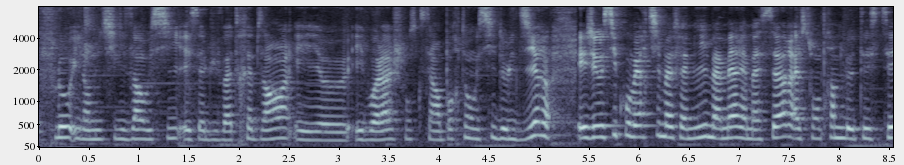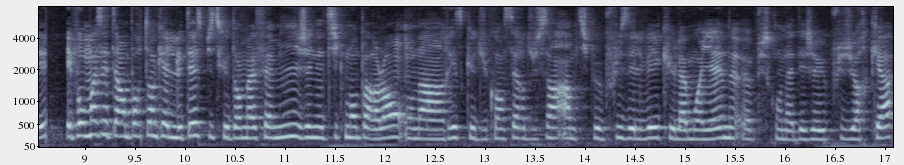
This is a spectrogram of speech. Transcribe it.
Flo, il en utilise un aussi et ça lui va très bien. Et, et voilà, je pense que c'est important aussi de le dire. Et j'ai aussi converti ma famille, ma mère et ma soeur, elles sont en train de le tester. Et pour moi c'était important qu'elles le testent puisque dans ma famille, génétiquement parlant, on a un risque du cancer du sein un petit peu plus élevé que la moyenne euh, puisqu'on a déjà eu plusieurs cas.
